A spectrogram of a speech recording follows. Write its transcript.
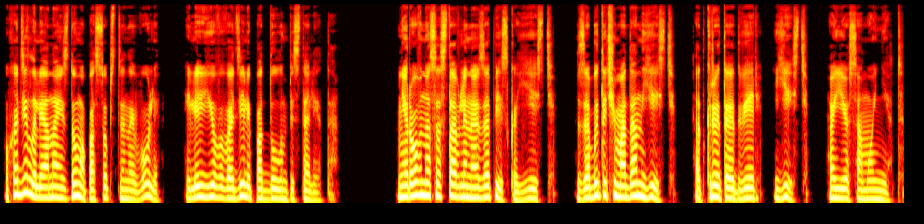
уходила ли она из дома по собственной воле или ее выводили под дулом пистолета. Неровно составленная записка есть, забытый чемодан есть, открытая дверь есть, а ее самой нет.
